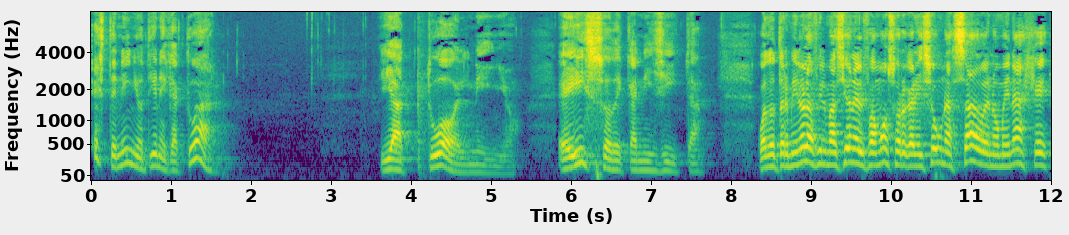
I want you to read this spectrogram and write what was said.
este niño tiene que actuar. Y actuó el niño e hizo de canillita. Cuando terminó la filmación, el famoso organizó un asado en homenaje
